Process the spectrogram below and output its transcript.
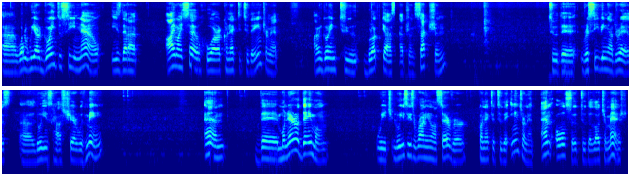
Uh, what we are going to see now is that I, I myself, who are connected to the internet, I'm going to broadcast a transaction to the receiving address uh, Luis has shared with me. And the Monero daemon, which Luis is running on a server connected to the internet and also to the Locha mesh,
